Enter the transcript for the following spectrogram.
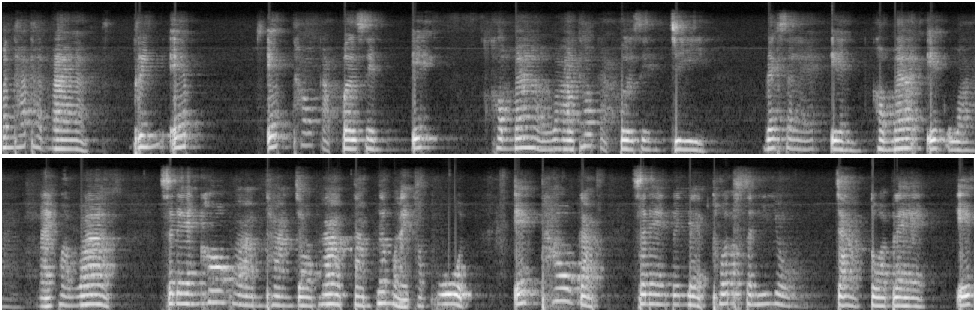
บรรทัดถัดมา printf x เท่ากับเปอร์เซ็นต์ x คอมมา y เท่ากับเปอร์เซ็นต์ g backslash n คอมมา x y มายความว่า แสดงข้อความทางจอภาพตามเครื่องหมายคำพูด x เท่ากับ แสดงเป็นแบบทศนิยม จากตัวแปร x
